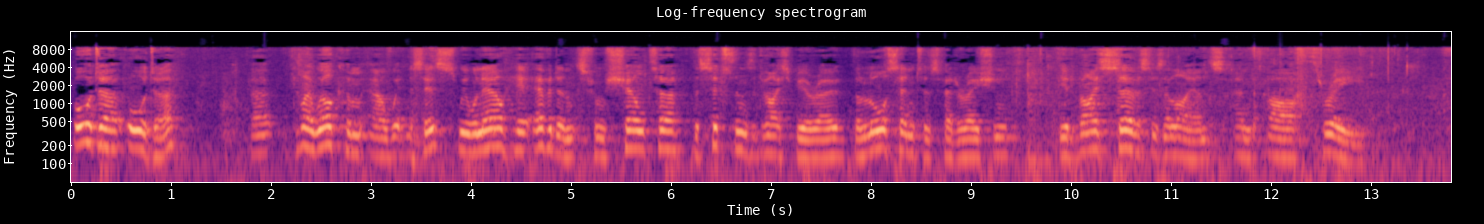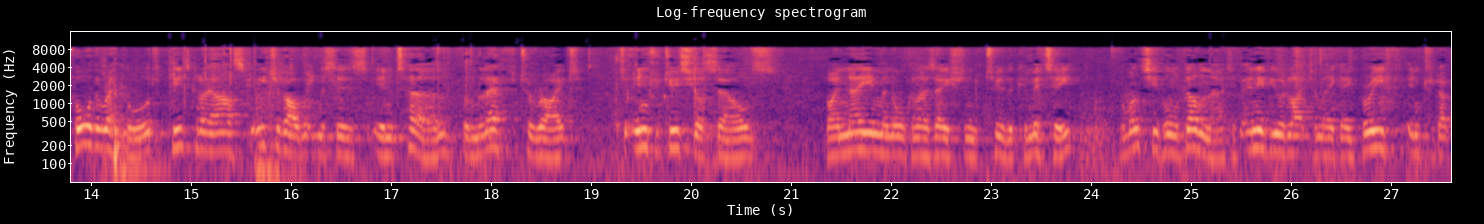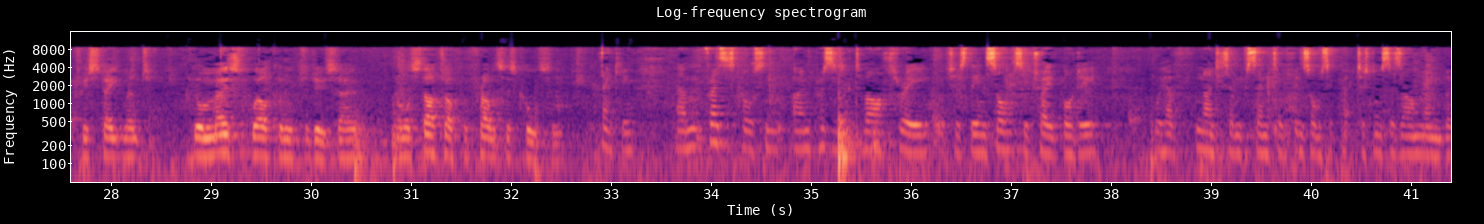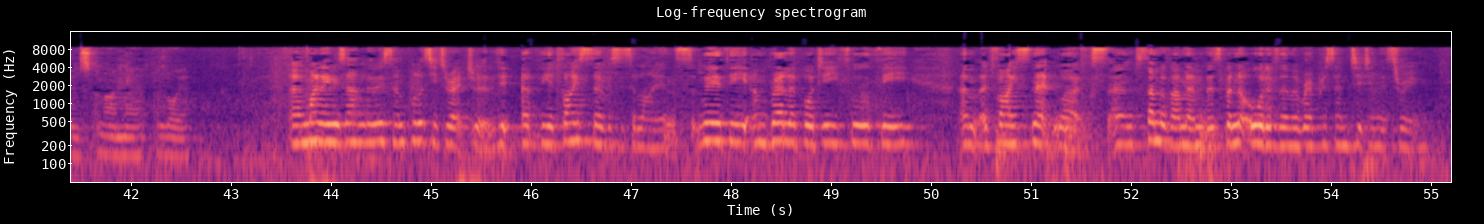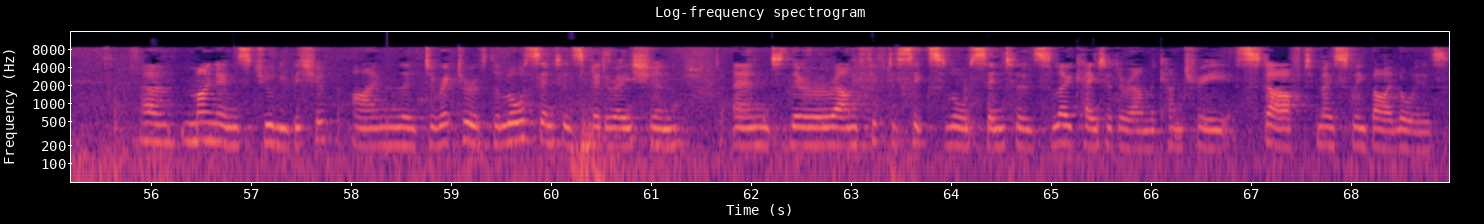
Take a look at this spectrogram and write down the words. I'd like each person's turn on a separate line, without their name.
Order, order. Uh, can I welcome our witnesses? We will now hear evidence from Shelter, the Citizens Advice Bureau, the Law Centres Federation, the Advice Services Alliance, and R3. For the record, please could I ask each of our witnesses in turn, from left to right, to introduce yourselves by name and organisation to the committee. And once you've all done that, if any of you would like to make a brief introductory statement, You're most welcome to do so. And we'll start off with Francis Coulson.
Thank you. Um, Francis Coulson, I'm president of R3, which is the insolvency trade body. We have 97% of insolvency practitioners as our members, and I'm a, a lawyer.
Uh, my name is Anne Lewis. I'm Policy Director at the, at the Advice Services Alliance. We're the umbrella body for the um, advice networks, and some of our members, but not all of them, are represented in this room.
Um, my name is Julie Bishop. I'm the director of the Law Centres Federation, and there are around 56 law centres located around the country, staffed mostly by lawyers.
